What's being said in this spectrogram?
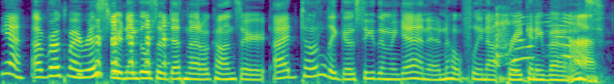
yeah, I broke my wrist at an Eagles of Death Metal concert. I'd totally go see them again and hopefully not break any yeah. bones.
